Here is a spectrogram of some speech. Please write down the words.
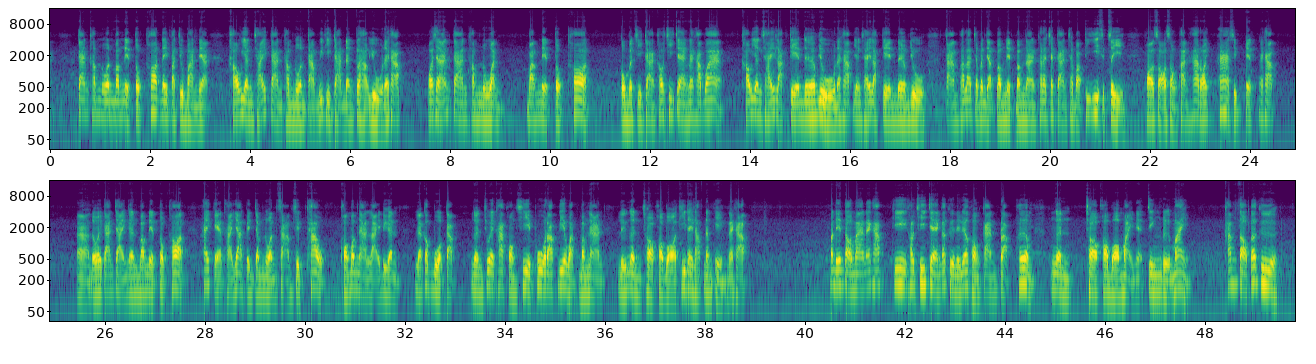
การคำนวณบำเหน็จตกทอดในปัจจุบันเนี่ยเขายังใช้การคำนวณตามวิธีการดังกล่าวอยู่นะครับ เพราะฉะนั้นการคำนวณบำเหน็จตกทอด กรมบัญชีกลางเขาชี้แจงนะครับว่าเขายังใช้หลักเกณฑ์เดิมอยู่นะครับ ยังใช้หลักเกณฑ์เดิมอยู่ ตามพระราชบัญญัติบำเหน็จบำนาญข้าราชการฉบับที่ 24 พศ 2551 นะครับโดยการจ่ายเงินบำเหน็จตกทอด ให้แก่ทายาทเป็นจำนวน 30 เท่าของบำนาญรายเดือน แล้วก็บวกกับเงินช่วยค่าครองชีพผู้รับเบี้ยหวัดบำนาญหรือเงินชอคอบอที่ได้รับนั่นเองนะครับ ประเด็นต่อมานะครับที่เขาชี้แจงก็คือในเรื่องของการปรับเพิ่มเงินชอคอบอใหม่เนี่ยจริงหรือไม่คำตอบก็คือ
